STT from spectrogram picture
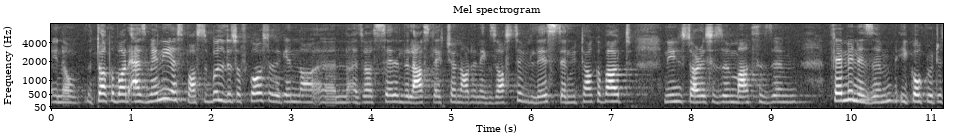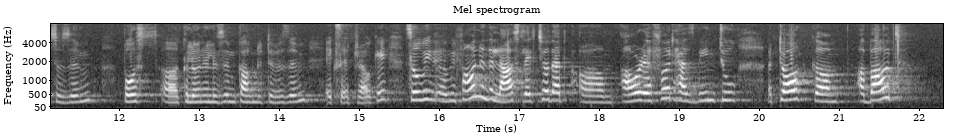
you know talk about as many as possible this of course is again uh, as I said in the last lecture not an exhaustive list and we talk about neo historicism, Marxism, feminism, eco criticism, post uh, colonialism, cognitivism etc. Okay. So, we, uh, we found in the last lecture that um, our effort has been to uh, talk um, about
